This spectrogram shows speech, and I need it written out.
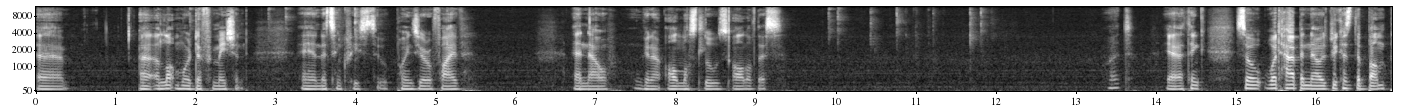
uh, a lot more deformation. And let's increase to 0.05 and now we're gonna almost lose all of this. What? Yeah I think so what happened now is because the bump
